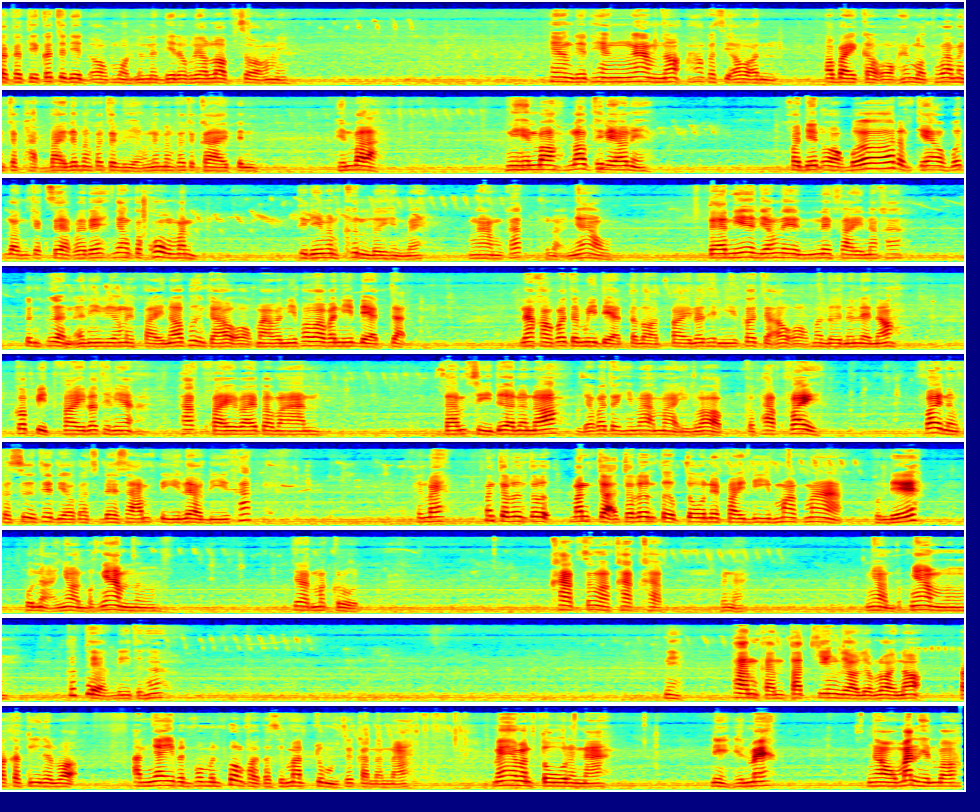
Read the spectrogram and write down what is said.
ปกติก็จะเด็ดออกหมดนั่นแหละเด็ดออกแล้วรอบสองนี่แห้งเด็ดแห้งงามเนาะเขาก็สิเอาอันเอาใบเก่าออกให้หมด เพราะว่ามันจะผัดใบแล้วมันก็จะเหลืองแล้วมันก็จะกลายเป็นเห็นบ่ล่ะ นี่เห็นบ่รอบที่แล้วนี่คอยเด็ดออกเบิดดันแกออกเบิดหลอนแกกแสกเลยเด้ย่างตะโค้งมัน ทีนี้มันขึ้นเลยเห็นไหม งามคักขนาดเงาแต่อันนี้เลี้ยงในในไฟนะคะ เพื่อนๆ อันนี้เลี้ยงในไฟเนาะเพิ่งจะเอาออกมาวันนี้ เพราะว่าวันนี้แดดจัด แล้วเขาก็จะมีแดดตลอดไปแล้วทีนี้ก็จะเอาออกมาเลยนั่นแหละเนาะก็ปิดไฟแล้วทีเนี้ยพักไฟไว้ประมาณสามสี่เดือนนะเนาะเดี๋ยวก็จะหิมะมาอีกรอบก็พักไฟ ไฟนั่นก็ซื้อเท่เดียวก็ได้สามปีแล้วดีครับ เห็นไหม มันเจริญเติบมันจะเจริญเติบโตในไฟดีมากๆคุณเด้คุณหน่ะยอดบักง่ามหนึ่งยอดมะกรูดคักสมัครคักคักคุณน่ะยอดบักง่ามหนึ่งก็แตกดีถึงฮะนี่ผ่านการตัดจริงแล้วเรียบร้อยเนาะปกติเนี่ยบอกอันใหญ่เป็นพวงเป็นพ่วงข่อยก็สิมาจุ่มใส่กันนั่นนะ ไม่ให้มันโตนั่นนะ นี่เห็นไหมเงามั่นเห็นบอ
